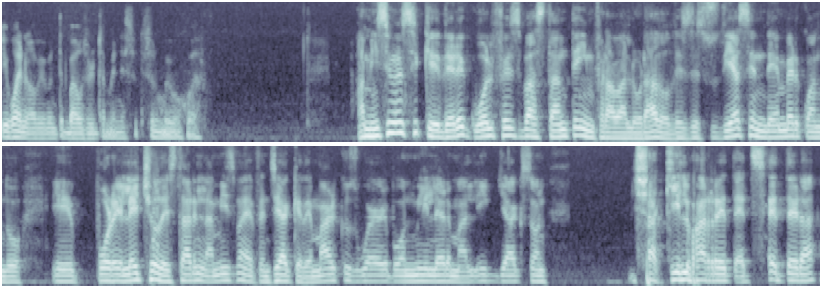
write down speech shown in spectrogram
Y bueno, obviamente Bowser también es, es un muy buen jugador. A mí se me hace que Derek Wolf es bastante infravalorado. Desde sus días en Denver cuando eh, por el hecho de estar en la misma defensiva que de Marcus Ware, Von Miller, Malik Jackson, Shaquille Barrett, etcétera,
